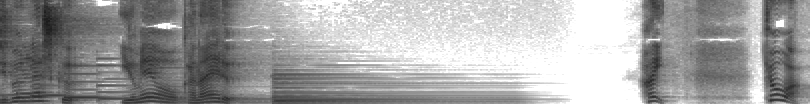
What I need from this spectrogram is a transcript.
自分らしく夢を叶えるはい今日は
